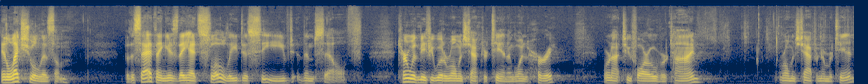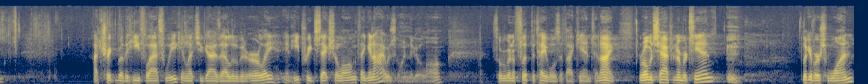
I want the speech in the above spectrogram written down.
intellectualism. But the sad thing is, they had slowly deceived themselves. Turn with me, if you will, to Romans chapter 10. I'm going to hurry. We're not too far over time. Romans chapter number 10. I tricked Brother Heath last week and let you guys out a little bit early, and he preached extra long thinking I was going to go long. So we're going to flip the tables if I can tonight. Romans chapter number 10. Look at verse 1.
